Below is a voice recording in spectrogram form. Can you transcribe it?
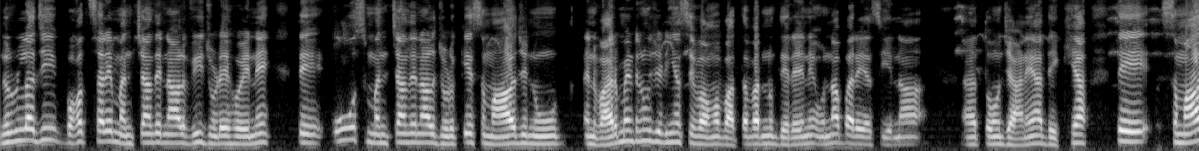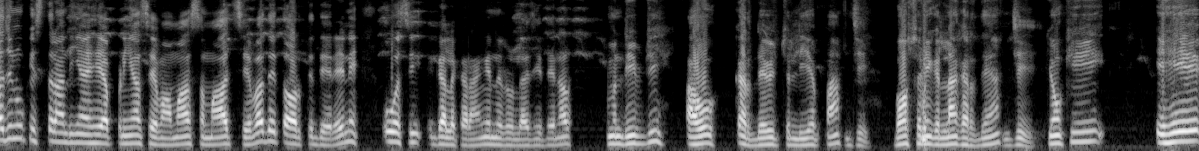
ਨਰੂਲਾ ਜੀ ਬਹੁਤ ਸਾਰੇ ਮੰਚਾਂ ਦੇ ਨਾਲ ਵੀ ਜੁੜੇ ਹੋਏ ਨੇ ਤੇ ਉਸ ਮੰਚਾਂ ਦੇ ਨਾਲ ਜੁੜ ਕੇ ਸਮਾਜ ਨੂੰ এনवायरमेंट ਨੂੰ ਜਿਹੜੀਆਂ ਸੇਵਾਵਾਂ ਵਾਤਾਵਰਨ ਨੂੰ ਦੇ ਰਹੇ ਨੇ ਉਹਨਾਂ ਬਾਰੇ ਅਸੀਂ ਇਹਨਾਂ ਤੋਂ ਜਾਣਿਆ ਦੇਖਿਆ ਤੇ ਸਮਾਜ ਨੂੰ ਕਿਸ ਤਰ੍ਹਾਂ ਦੀਆਂ ਇਹ ਆਪਣੀਆਂ ਸੇਵਾਵਾਂ ਸਮਾਜ ਸੇਵਾ ਦੇ ਤੌਰ ਤੇ ਦੇ ਰਹੇ ਨੇ ਉਹ ਅਸੀਂ ਗੱਲ ਕਰਾਂਗੇ ਨਰੂਲਾ ਜੀ ਦੇ ਨਾਲ। ਮਨਦੀਪ ਜੀ ਆਓ ਘਰ ਦੇ ਵਿੱਚ ਚੱਲੀਏ ਆਪਾਂ। ਜੀ। ਬਹੁਤ ਸਾਰੀਆਂ ਗੱਲਾਂ ਕਰਦੇ ਆਂ। ਜੀ। ਕਿਉਂਕਿ ਇਹ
